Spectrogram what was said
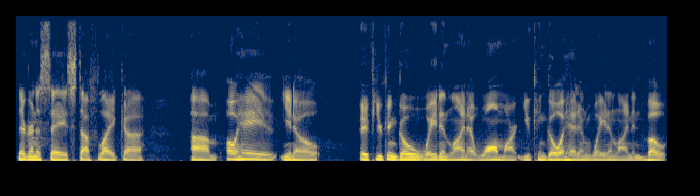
They're going to say stuff like, uh, um, "Oh, hey, you know, if you can go wait in line at Walmart, you can go ahead and wait in line and vote."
